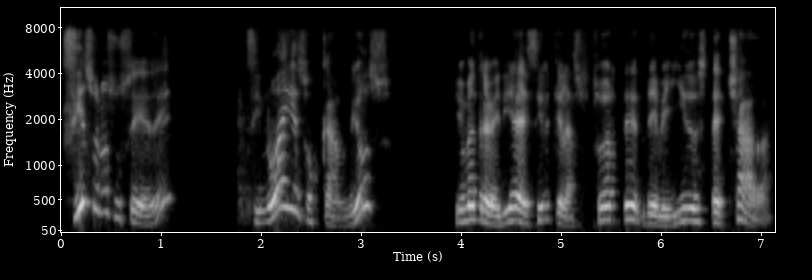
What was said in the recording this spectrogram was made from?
Si eso no sucede, si no hay esos cambios, yo me atrevería a decir que la suerte de Bellido está echada.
